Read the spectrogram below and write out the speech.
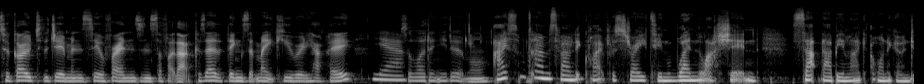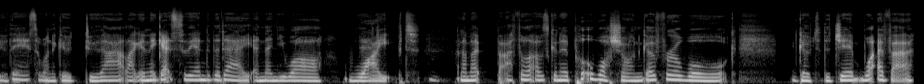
to go to the gym and see your friends and stuff like that because they're the things that make you really happy. yeah So why don't you do it more? I sometimes found it quite frustrating when lashing sat there being like, I want to go and do this, I want to go do that. Like, and it gets to the end of the day and then you are wiped. Hmm. And I'm like, but I thought I was going to put a wash on, go for a walk, go to the gym, whatever.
